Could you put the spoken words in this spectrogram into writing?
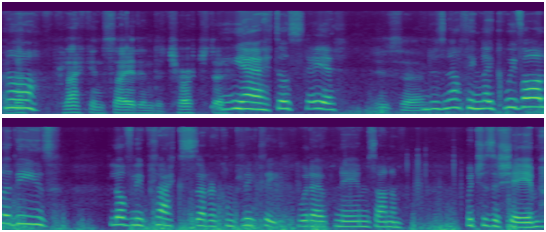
And No. that plaque inside in the church there Yeah, it does say it. Is um, There's nothing like we've all of these lovely plaques that are completely without names on them, which is a shame.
